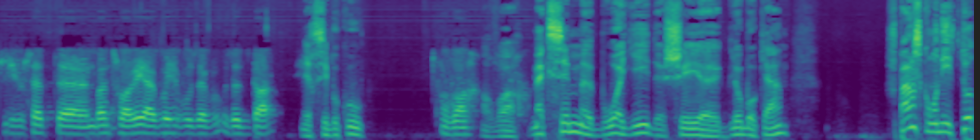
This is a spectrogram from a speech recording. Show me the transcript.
Puis je vous souhaite euh, une bonne soirée à vous et vos, auditeurs. Merci beaucoup. Au revoir. Au revoir. Maxime Boyer de chez Globocam. Je pense qu'on est tous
